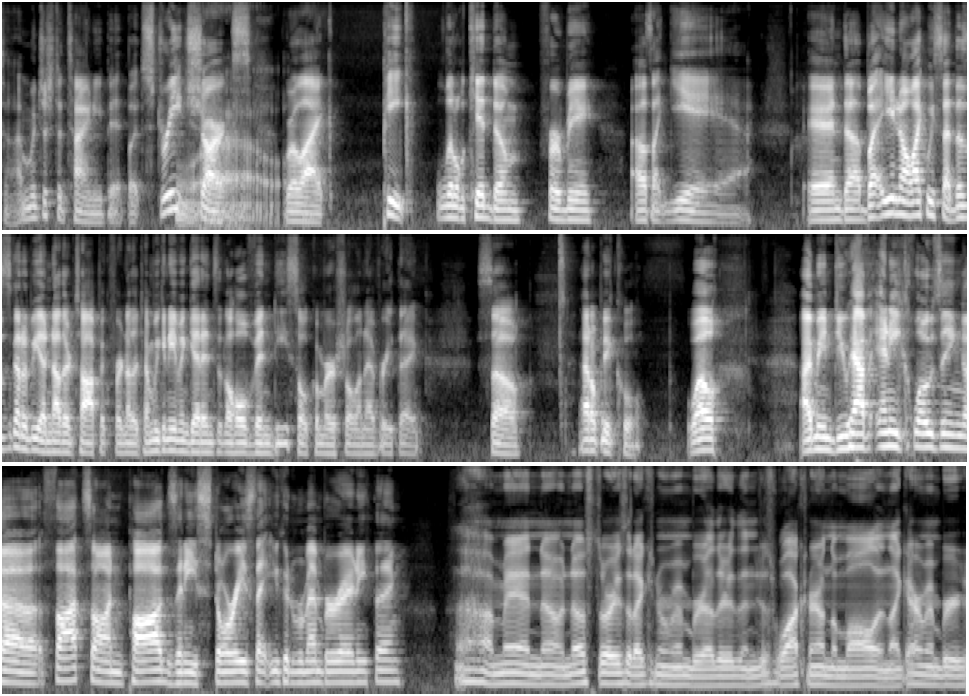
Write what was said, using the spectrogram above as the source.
time, just a tiny bit. But Street Sharks were like peak little kiddom for me. I was like, yeah. And uh, but you know, like we said, this is gonna be another topic for another time. We can even get into the whole Vin Diesel commercial and everything. So that'll be cool. Well, I mean, do you have any closing uh, thoughts on Pogs? Any stories that you can remember or anything? Oh man, no, no stories that I can remember other than just walking around the mall and like I remember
